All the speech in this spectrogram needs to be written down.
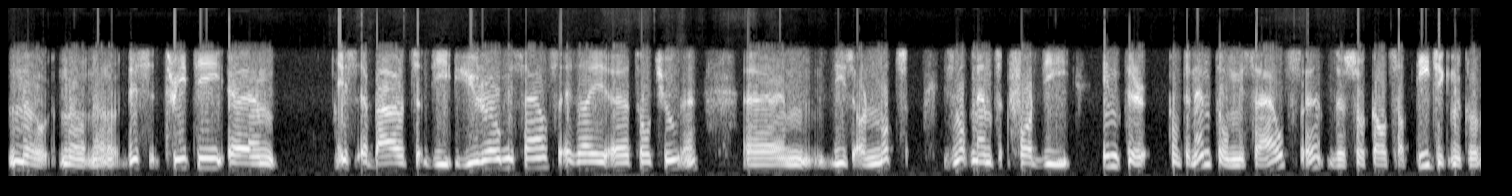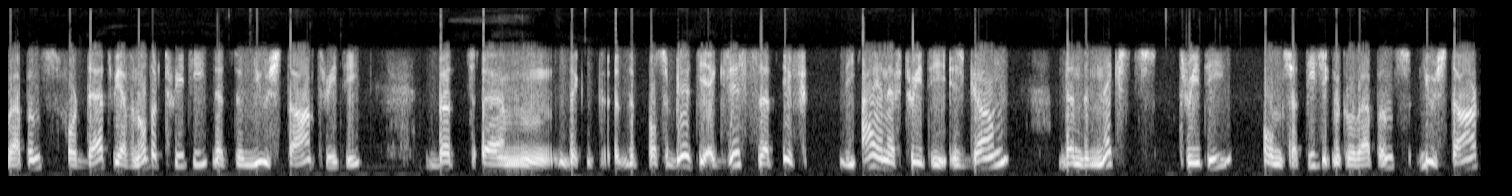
No, no, no. This treaty um, is about the Euro missiles, as I uh, told you. Uh, um, these are not. It's not meant for the intercontinental missiles, uh, the so-called strategic nuclear weapons. For that, we have another treaty. That's the New START treaty but um, the, the possibility exists that if the INF treaty is gone, then the next treaty on strategic nuclear weapons, New START,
